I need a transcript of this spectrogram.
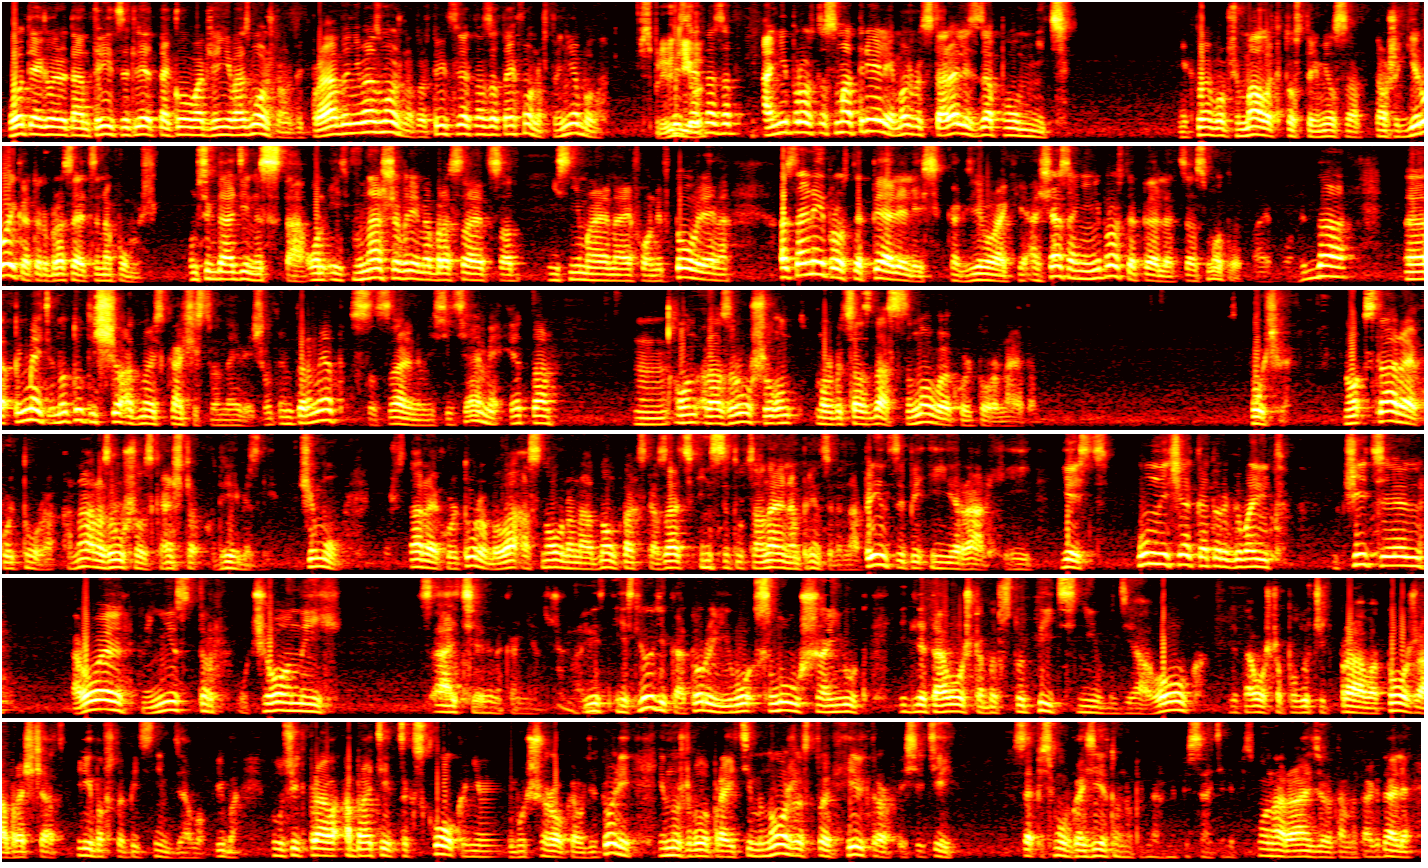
Вот я говорю, там 30 лет такого вообще невозможно. Он говорит, правда невозможно, потому что 30 лет назад айфонов-то не было. Справедливо. Назад, они просто смотрели, может быть, старались запомнить. Никто, в общем, мало кто стремился, потому что герой, который бросается на помощь, он всегда один из ста. Он и в наше время бросается, не снимая на iPhone, и в то время. Остальные просто пялились, как зеваки. А сейчас они не просто пялятся, а смотрят на iPhone. Да, э, понимаете, но тут еще одно из качественная вещь. Вот интернет с социальными сетями – это он разрушил, он, может быть, создастся новая культура на этом почве. Но старая культура, она разрушилась, конечно, в дребезги. Почему? Потому что старая культура была основана на одном, так сказать, институциональном принципе, на принципе иерархии. Есть умный человек, который говорит учитель, король, министр, ученый, писатель, наконец журналист, есть люди, которые его слушают. И для того, чтобы вступить с ним в диалог, для того, чтобы получить право тоже обращаться, либо вступить с ним в диалог, либо получить право обратиться к сколько-нибудь широкой аудитории, им нужно было пройти множество фильтров и сетей. Письмо в газету, например, написать, или письмо на радио там, и так далее.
